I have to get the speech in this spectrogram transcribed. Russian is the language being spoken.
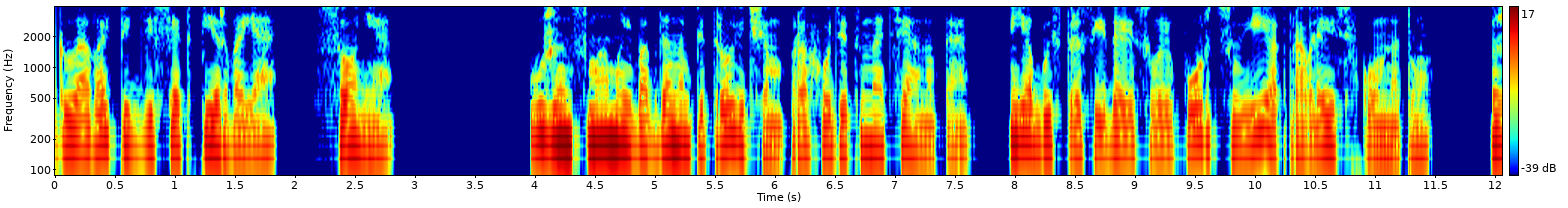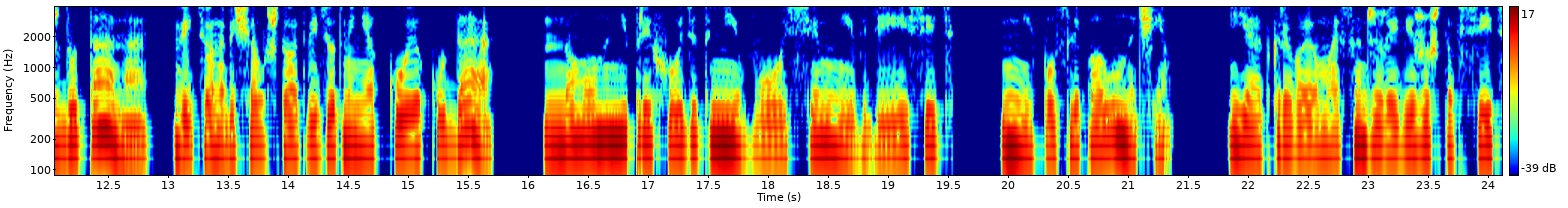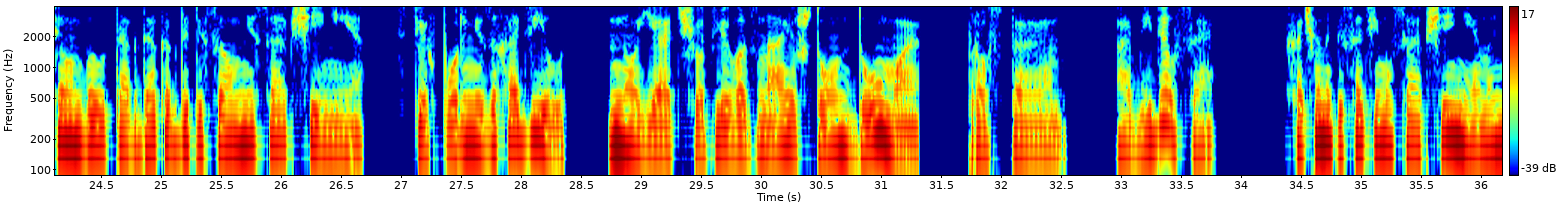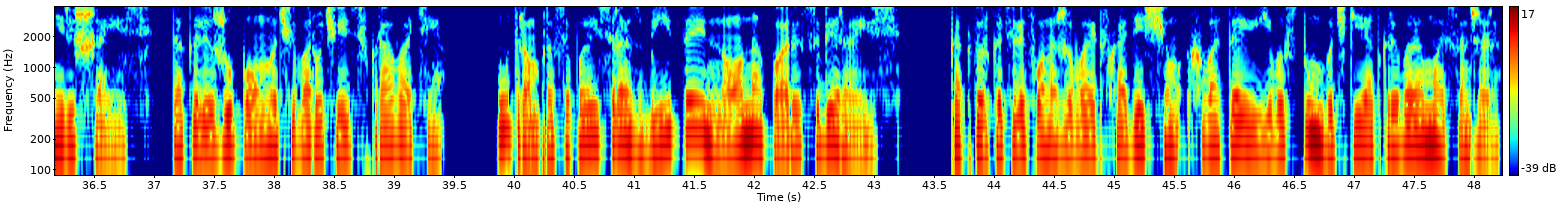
Глава 51. Соня. Ужин с мамой и Богданом Петровичем проходит натянуто. Я быстро съедаю свою порцию и отправляюсь в комнату. Жду Тана, ведь он обещал, что отвезет меня кое-куда, но он не приходит ни в восемь, ни в десять, ни после полуночи. Я открываю мессенджер и вижу, что в сети он был тогда, когда писал мне сообщение. С тех пор не заходил, но я отчетливо знаю, что он дома. Просто обиделся. Хочу написать ему сообщение, но не решаюсь. Так и лежу полночи, ворочаясь в кровати. Утром просыпаюсь разбитой, но на пары собираюсь. Как только телефон оживает входящим, хватаю его с тумбочки и открываю мессенджер.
